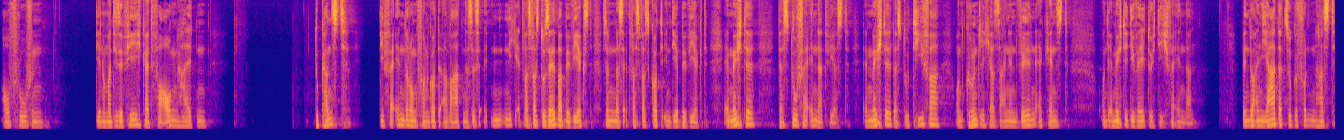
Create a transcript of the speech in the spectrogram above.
aufrufen, dir nochmal diese Fähigkeit vor Augen halten. Du kannst die Veränderung von Gott erwarten. Das ist nicht etwas, was du selber bewirkst, sondern das ist etwas, was Gott in dir bewirkt. Er möchte, dass du verändert wirst. Er möchte, dass du tiefer und gründlicher seinen Willen erkennst und er möchte die Welt durch dich verändern. Wenn du ein Ja dazu gefunden hast,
